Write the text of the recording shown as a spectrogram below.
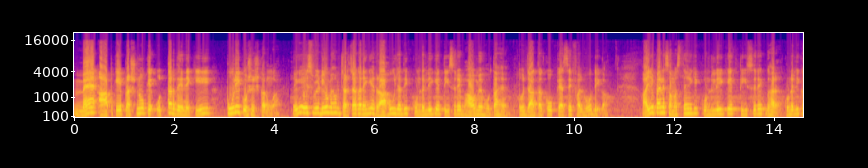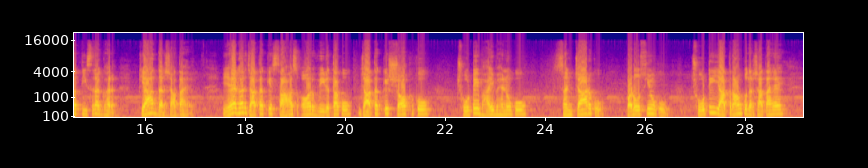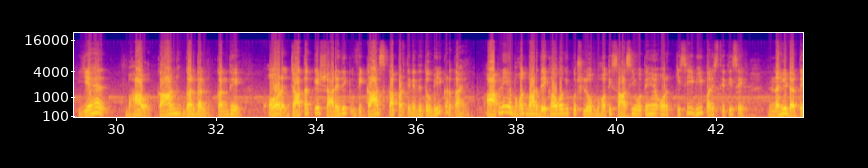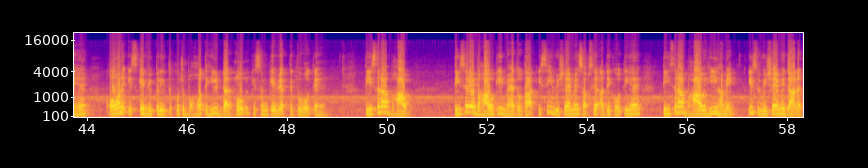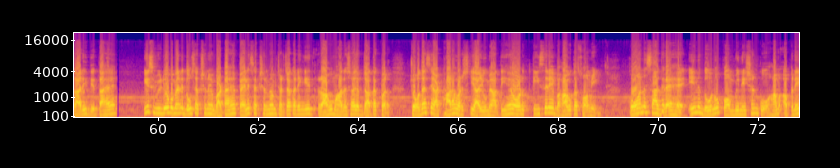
मैं आपके प्रश्नों के उत्तर देने की पूरी कोशिश करूँगा। देखिए, इस वीडियो में हम चर्चा करेंगे, राहु यदि कुंडली के तीसरे भाव में होता है तो जातक को कैसे फल वो देगा? आइए पहले समझते हैं कि कुंडली के तीसरे घर, कुंडली का तीसरा घर क्या दर्शाता है। यह घर जातक के साहस और वीरता को, जातक के शौक को, छोटे भाई बहनों को, संचार को, पड़ोसियों को, छोटी यात्राओं को दर्शाता है। यह भाव कान, गर्दन, कंधे और जातक के शारीरिक विकास का प्रतिनिधित्व भी करता है। आपने ये बहुत बार देखा होगा कि कुछ लोग बहुत ही साहसी होते हैं और किसी भी परिस्थिति से नहीं डरते हैं और इसके विपरीत कुछ बहुत ही डरपोक किस्म के व्यक्तित्व होते हैं। तीसरा भाव, तीसरे भाव की महत्वता इसी विषय में सबसे अधिक होती है। तीसरा भाव ही हमें इस विषय में जानकारी देता है। इस वीडियो को मैंने दो सेक्शन में बांटा है। पहले सेक्शन में हम चर्चा करेंगे राहु महादशा जब जातक पर 14 से 18 वर्ष की आयु में आती है और तीसरे भाव का स्वामी, कौन सा ग्रह है? इन दोनों कॉम्बिनेशन को हम अपने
